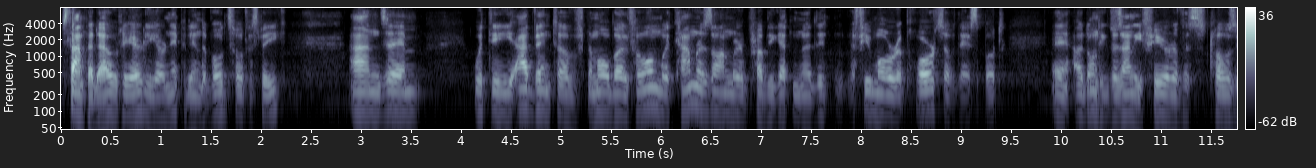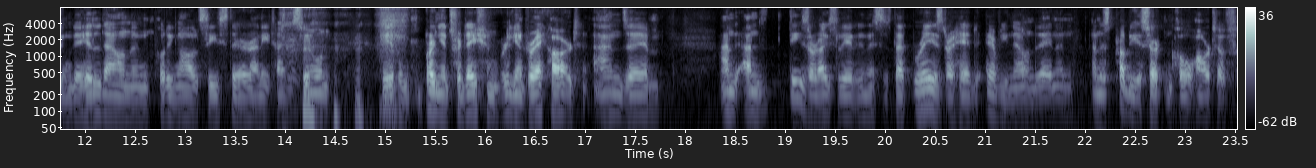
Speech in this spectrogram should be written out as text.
stamp it out early or nip it in the bud, so to speak. And um, with the advent of the mobile phone with cameras on, we're probably getting a, a few more reports of this. But uh, I don't think there's any fear of us closing the hill down and putting all seats there anytime soon. we have a brilliant tradition, brilliant record, and um, and and these are isolated instances that raise their head every now and then, and, and there's probably a certain cohort of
